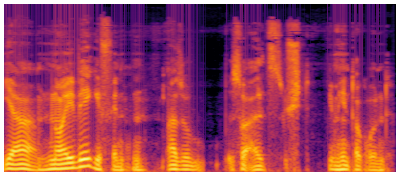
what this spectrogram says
ja neue Wege finden. Also so als im Hintergrund.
